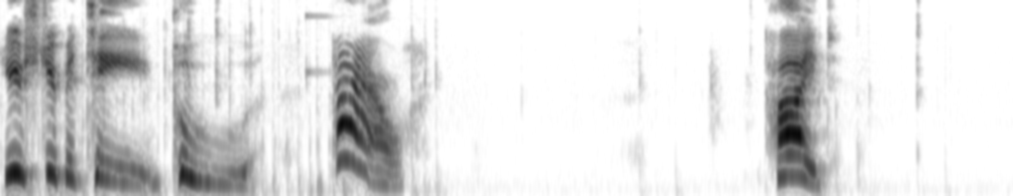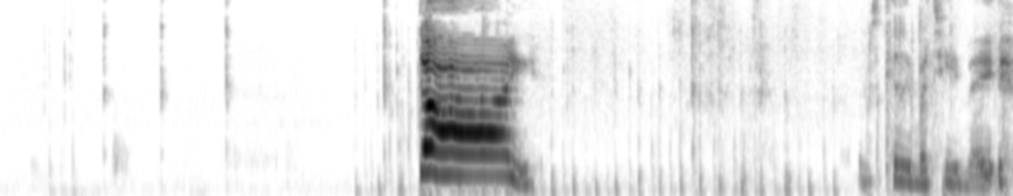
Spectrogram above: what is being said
You stupid team! Pooh! Pow! Hide! Die! I was killing my teammate.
